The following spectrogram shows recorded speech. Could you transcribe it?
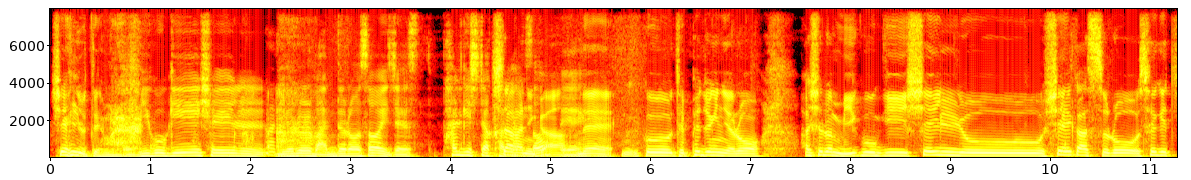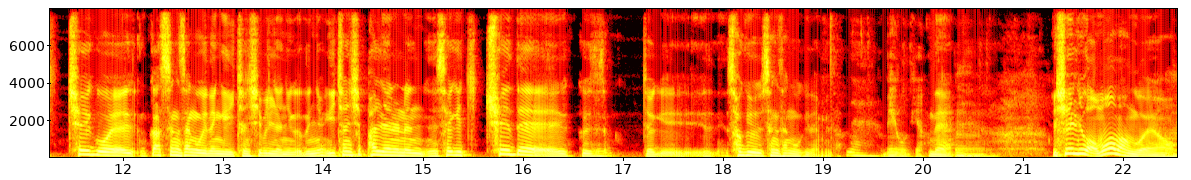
셰일유 때문에. 미국이 셰일유를 만들어서 이제 팔기 시작하면서 시작하니까. 예. 네. 그 대표적인 예로 사실은 미국이 셰일유, 셰일가스로 세계 최고의 가스 생산국이 된 게 2011년이거든요. 2018년에는 세계 최대 그 저기 석유 생산국이 됩니다. 네. 미국이요. 네. 음. 셰일유가 어마어마한 거예요.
